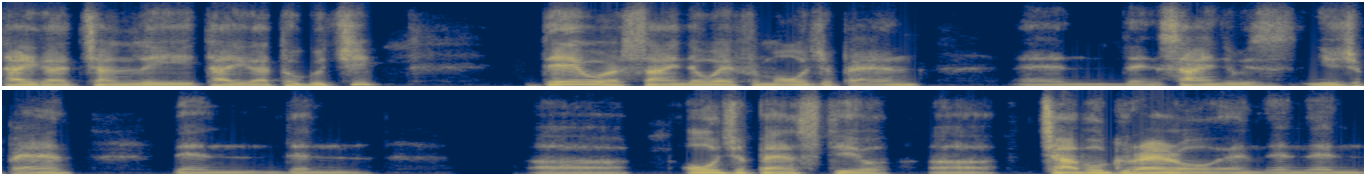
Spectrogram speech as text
Tiger Chan Lee, Tiger Toguchi. They were signed away from All Japan and then signed with New Japan. Then then uh, All Japan still uh, Chavo Guerrero and and then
